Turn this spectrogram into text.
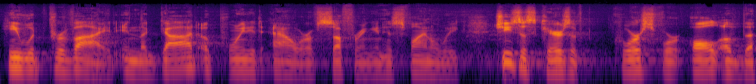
he would provide in the God appointed hour of suffering in his final week. Jesus cares, of course, for all of the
